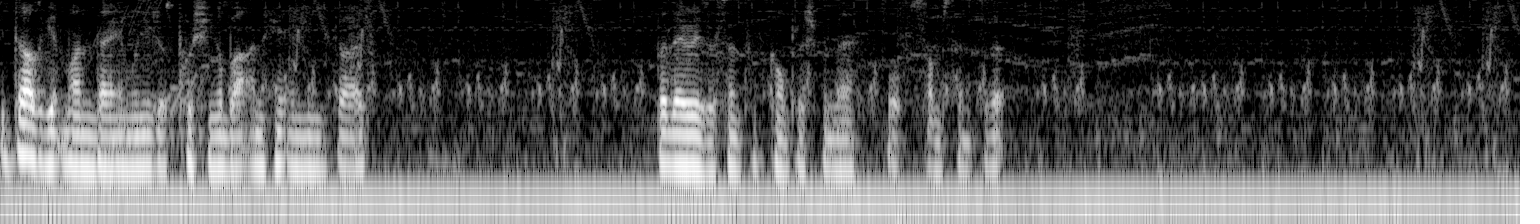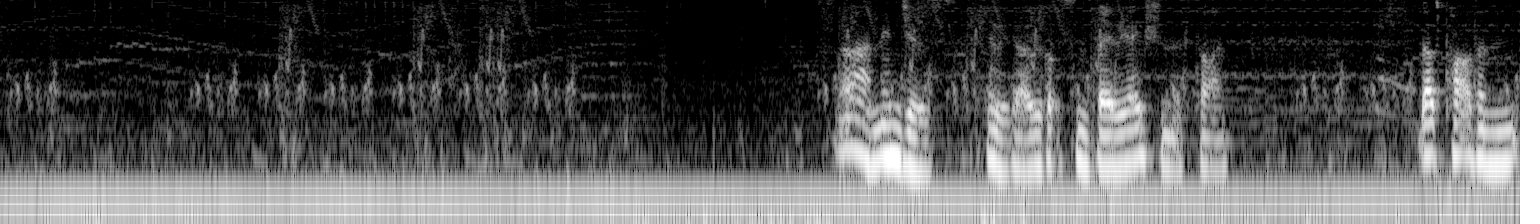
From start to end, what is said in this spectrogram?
It does get mundane when you're just pushing a button, hitting these guys. But there is a sense of accomplishment there, or some sense of it. Ah, ninjas. Here we go. We've got some variation this time. That's part of the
